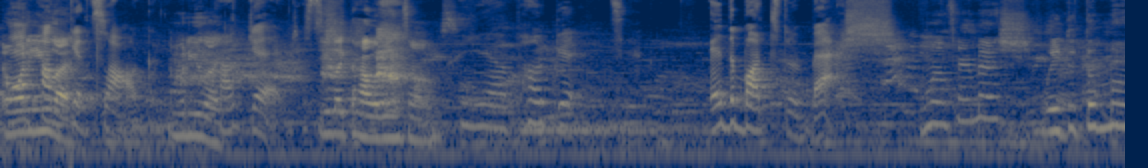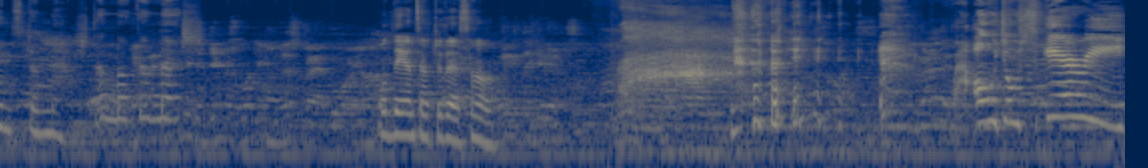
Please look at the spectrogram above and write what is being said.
And what do you like? Song. what do you like? Pumpkin. Do you like the Halloween songs? Yeah, pumpkin. And the monster mash. Monster mash. We did the monster mash. The monster mash. We'll dance after this, huh? wow, oh, so scary.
